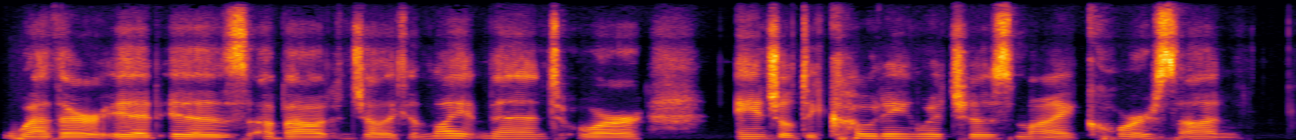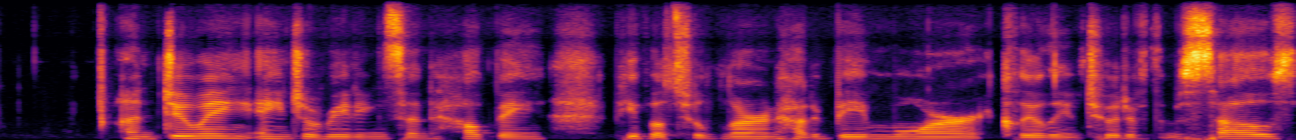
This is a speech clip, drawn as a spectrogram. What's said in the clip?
whether it is about angelic enlightenment or angel decoding which is my course on on doing angel readings and helping people to learn how to be more clearly intuitive themselves,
